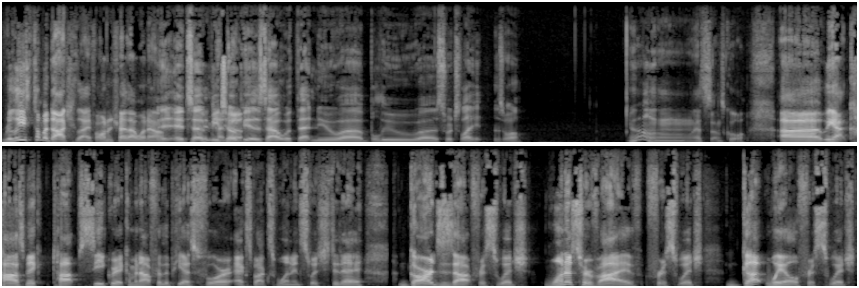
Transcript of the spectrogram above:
Release Tomodachi Life. I want to try that one out. It's uh, Nintendo. Miitopia is out with that new uh, blue uh, Switch Lite as well. Oh, that sounds cool. Uh, we got Cosmic Top Secret coming out for the PS4, Xbox One, and Switch today. Guards is out for Switch. Wanna Survive for Switch. Gut Whale for Switch.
